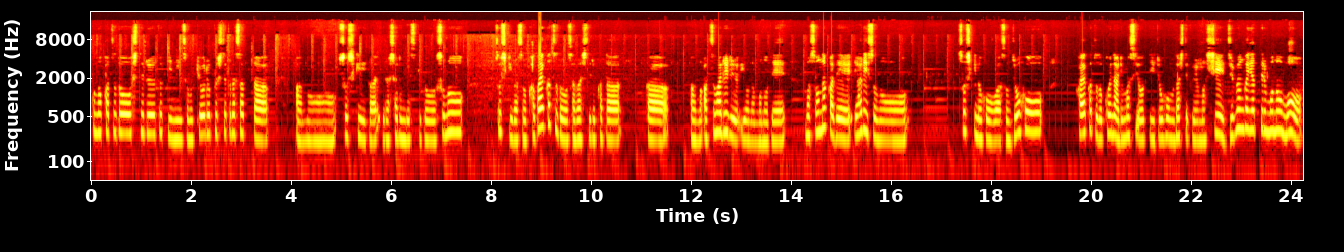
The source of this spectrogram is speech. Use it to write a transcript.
この活動をしてる時に、その協力してくださった、あのー組織がいらっしゃるんですけど、その組織がその課外活動を探してる方が、あの、集まれるようなもので、まあ、その中で、やはりその、組織の方は、その情報を、課外活動こういうのありますよっていう情報も出してくれますし、自分がやってるものも、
